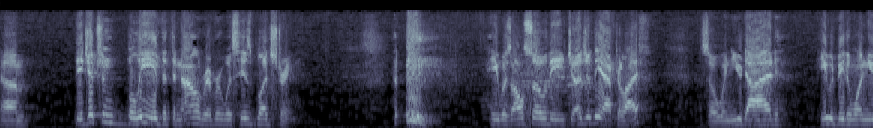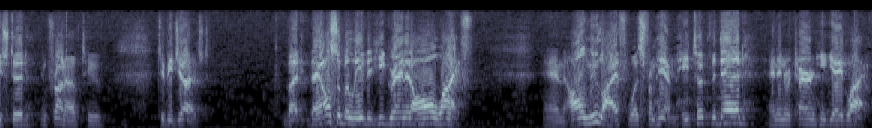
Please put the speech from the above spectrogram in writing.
Um, the Egyptian believed that the Nile River was his bloodstream. he was also the judge of the afterlife. So when you died, he would be the one you stood in front of to, to be judged. But they also believed that he granted all life. And all new life was from him. He took the dead, and in return, he gave life.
